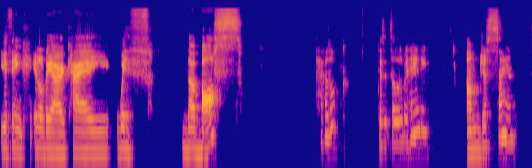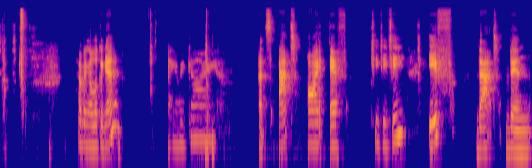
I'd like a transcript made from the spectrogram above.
you think it'll be okay with the boss, have a look because it's a little bit handy. I'm just saying. Having a look again. Here we go. That's at IFTTT. If that, then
